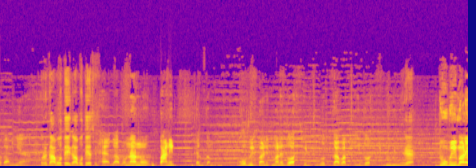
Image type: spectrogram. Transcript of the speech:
আদা নিয়ে। ওটা গাবতে গাবতে আছে? হ্যাঁ যাব না নো পানির একদম গভীর পানি মানে দশ ফিট দূরত গাবার থেকে দশ ফিট ডুবিন নেগা ডুবি মানে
